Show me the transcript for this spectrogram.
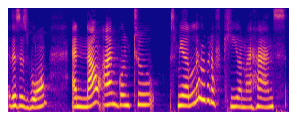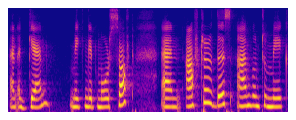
This is warm. And now I'm going to smear a little bit of ghee on my hands and again making it more soft. And after this I'm going to make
